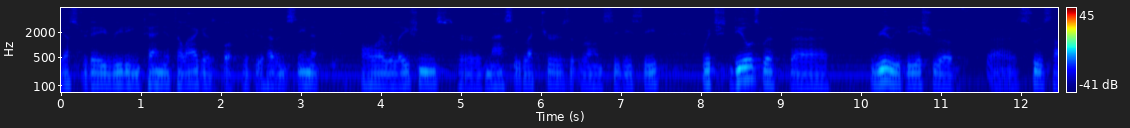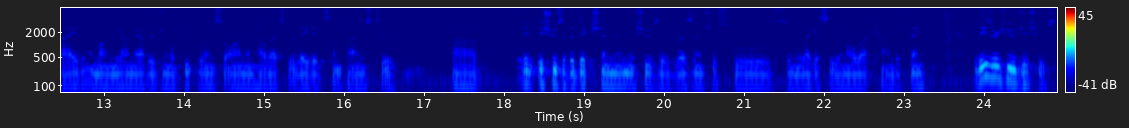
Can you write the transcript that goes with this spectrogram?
yesterday reading Tanya Talaga's book, if you haven't seen it, All Our Relations, her Massey lectures that were on CBC, which deals with uh, really the issue of uh, suicide among young Aboriginal people and so on, and how that's related sometimes to uh, issues of addiction and issues of residential schools and legacy and all that kind of thing. These are huge issues.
